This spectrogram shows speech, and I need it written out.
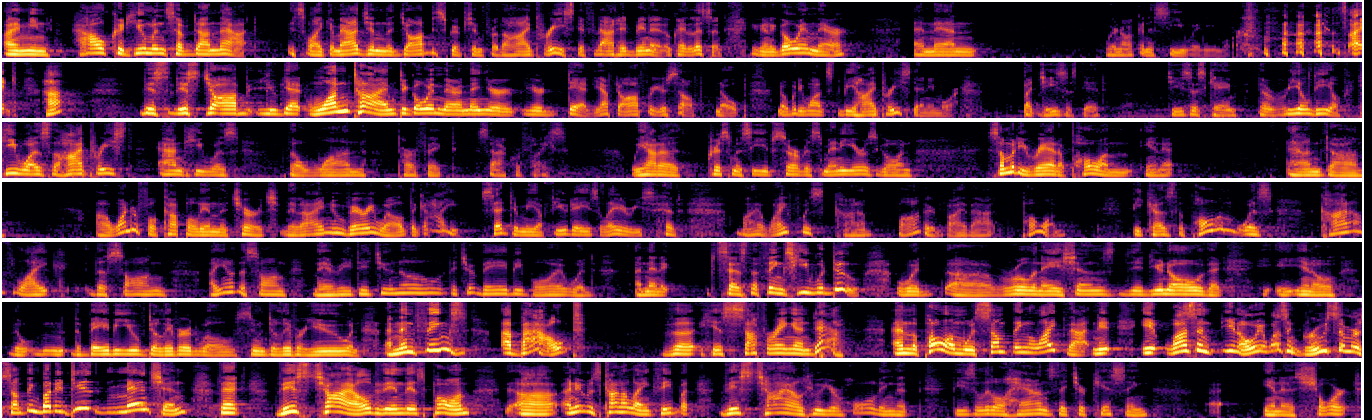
I mean, how could humans have done that? It's like imagine the job description for the high priest if that had been it. Okay, listen, you're going to go in there, and then we're not going to see you anymore. it's like, huh? This, this job, you get one time to go in there and then you're, you're dead. You have to offer yourself. Nope. Nobody wants to be high priest anymore. But Jesus did. Jesus came, the real deal. He was the high priest and he was the one perfect sacrifice. We had a Christmas Eve service many years ago, and somebody read a poem in it. And uh, a wonderful couple in the church that I knew very well, the guy said to me a few days later, he said, My wife was kind of bothered by that poem because the poem was kind of like the song, uh, you know, the song, Mary, did you know that your baby boy would, and then it says the things he would do, would uh, rule the nations. Did you know that, he, you know, the, the baby you've delivered will soon deliver you? And, and then things about the, his suffering and death. And the poem was something like that. And it, it wasn't, you know, it wasn't gruesome or something, but it did mention that this child in this poem, uh, and it was kind of lengthy, but this child who you're holding, that these little hands that you're kissing, uh, in a short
